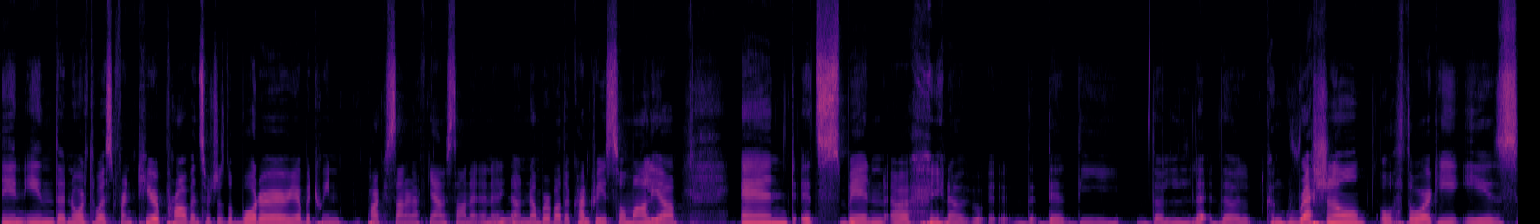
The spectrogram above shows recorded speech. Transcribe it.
in, in the northwest frontier province, which is the border area between Pakistan and Afghanistan, and, and you know, a number of other countries, Somalia, and it's been uh, you know the, the the the the congressional authority is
